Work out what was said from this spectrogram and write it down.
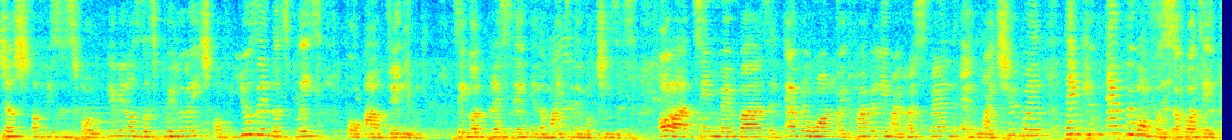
church offices for giving us this privilege of using this place for our venue. Say God bless them in the mighty name of Jesus. All our team members and everyone, my family, my husband and my children, thank you everyone for supporting.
